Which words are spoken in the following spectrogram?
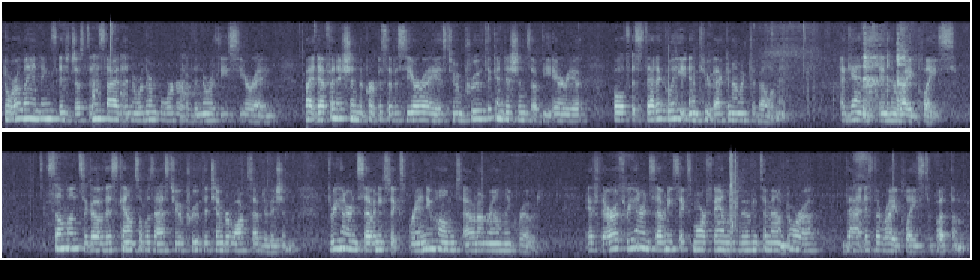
Dora Landings is just inside the northern border of the Northeast CRA. By definition, the purpose of a CRA is to improve the conditions of the area, both aesthetically and through economic development. Again, in the right place. Some months ago, this council was asked to approve the Timberwalk subdivision, 376 brand-new homes out on Round Lake Road. If there are 376 more families moving to Mount Dora, that is the right place to put them.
